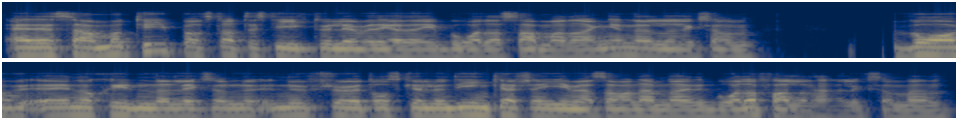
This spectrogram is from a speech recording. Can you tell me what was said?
är det samma typ av statistik du levererar i båda sammanhangen eller liksom vad är någon skillnad liksom? Nu förstår jag att Oskar Lundin kanske är en gemensamma nämnare i båda fallen här liksom, men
